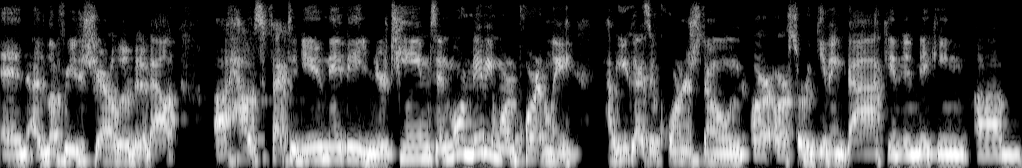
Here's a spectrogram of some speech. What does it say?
and I'd love for you to share a little bit about uh, how it's affected you, maybe, and your teams, and more, maybe more importantly, how you guys at Cornerstone are, are sort of giving back and, and making um,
